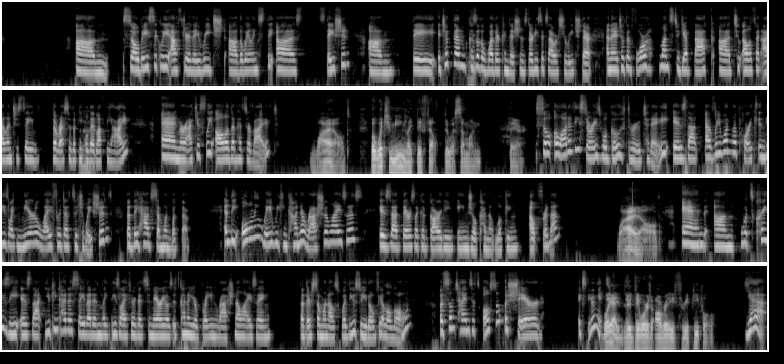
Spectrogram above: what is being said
Um, so basically, after they reached uh, the whaling sta- uh, station, um, they it took them because of the weather conditions 36 hours to reach there, and then it took them four months to get back uh, to Elephant Island to save the rest of the people they left behind. And miraculously, all of them had survived. Wild. But what you mean, like they felt there was someone there? So a lot of these stories we'll go through today is that everyone reports in these like near life or death situations that they have someone with them. And the only way we can kind of rationalize this is that there's like a guardian angel kind of looking out for them. Wild. And um, what's crazy is that you can kind of say that in like these life or death scenarios, it's kind of your brain rationalizing that there's someone else with you so you don't feel alone. But sometimes it's also a shared experience. Well, yeah, there, there were already three people, Yeah.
